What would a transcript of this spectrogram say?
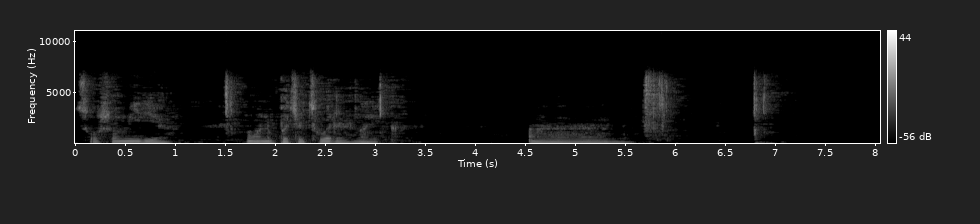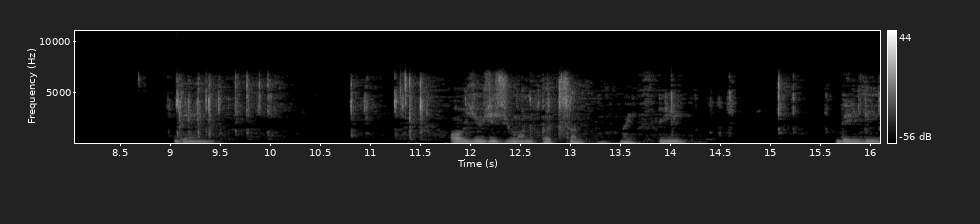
social media. You want to put your twitter like um game. Or you just want to put something like free daily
